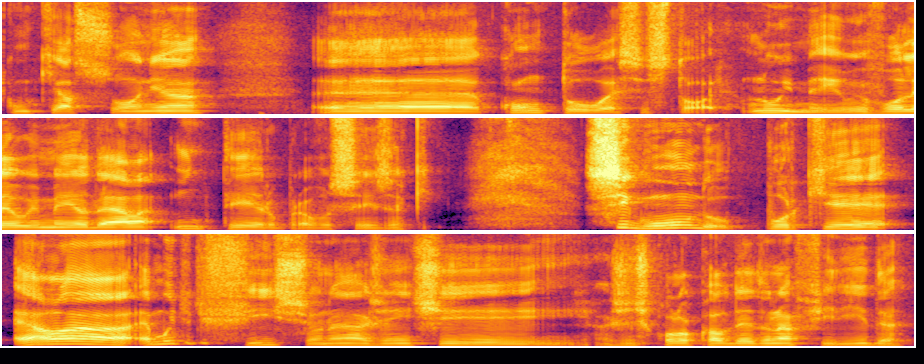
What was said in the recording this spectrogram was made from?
com que a Sônia é, contou essa história no e-mail. Eu vou ler o e-mail dela inteiro para vocês aqui. Segundo, porque ela é muito difícil, né? A gente, a gente colocar o dedo na ferida,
